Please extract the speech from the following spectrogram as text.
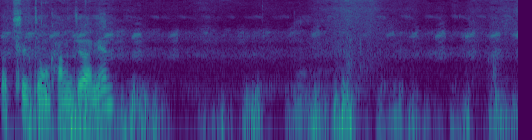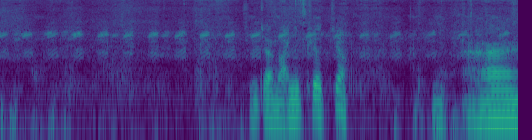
꽃을 좀 강조하면 네. 진짜 많이 피었죠. 네. 아.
